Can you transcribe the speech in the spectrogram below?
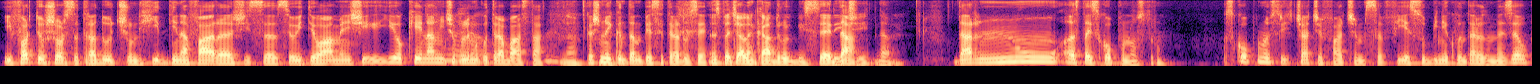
E foarte ușor să traduci un hit din afară și să se uite oameni și e ok, n-am nicio problemă cu treaba asta. Da. Că și noi cântăm piese traduse. În special în cadrul bisericii. Da. da. Dar nu ăsta e scopul nostru. Scopul nostru e ceea ce facem, să fie sub binecuvântarea lui Dumnezeu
